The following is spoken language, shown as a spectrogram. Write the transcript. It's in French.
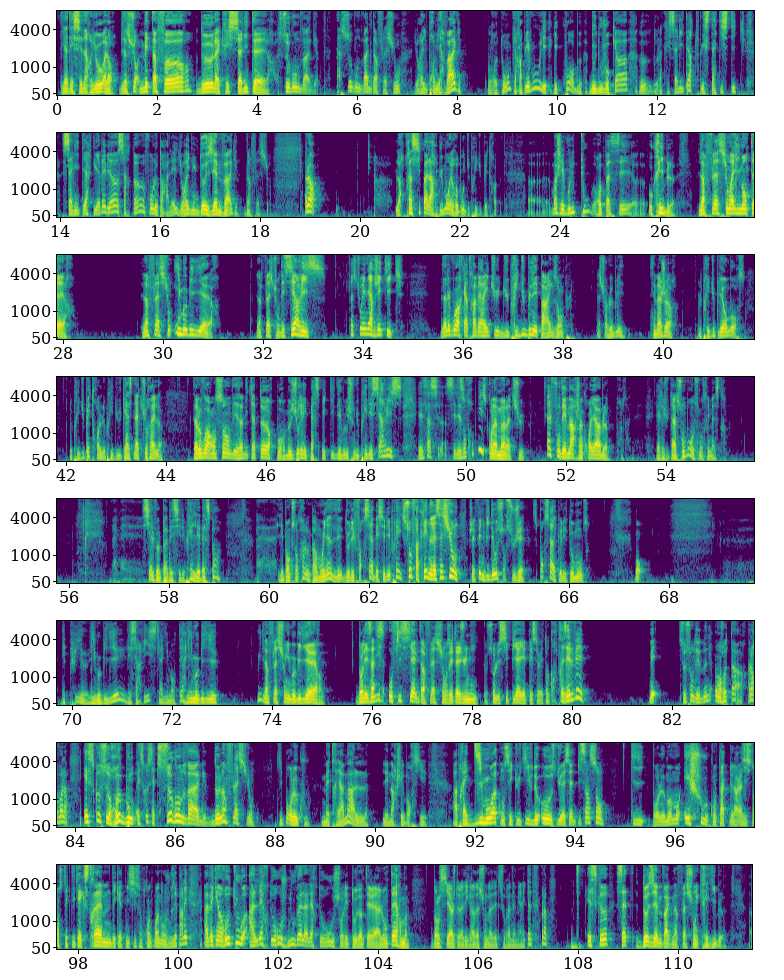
il y a des scénarios, alors bien sûr, métaphore de la crise sanitaire, seconde vague. La seconde vague d'inflation, il y aurait une première vague, on retombe, puis rappelez-vous les, courbes de nouveaux cas, de, la crise sanitaire, toutes les statistiques sanitaires qu'il y avait, bien certains font le parallèle, il y aurait une deuxième vague d'inflation. Alors, leur principal argument est le rebond du prix du pétrole. Euh, moi j'ai voulu tout repasser euh, au crible. L'inflation alimentaire, l'inflation immobilière, l'inflation des services, l'inflation énergétique. Vous allez voir qu'à travers l'étude du prix du blé, par exemple, bien sûr, le blé, c'est majeur. Le prix du blé en bourse, le prix du pétrole, le prix du gaz naturel. Nous allons voir ensemble les indicateurs pour mesurer les perspectives d'évolution du prix des services. Et ça, c'est les entreprises qui ont la main là-dessus. Elles font des marges incroyables. Les résultats sont bons au second trimestre. Mais si elles veulent pas baisser les prix, elles les baissent pas les banques centrales n'ont pas moyen de les, forcer à baisser les prix, sauf à créer une récession. J'ai fait une vidéo sur ce sujet. C'est pour ça que les taux montent. Bon. Et puis euh, l'immobilier, les services, l'alimentaire, l'immobilier. Oui, l'inflation immobilière. Dans les indices officiels d'inflation aux États-Unis, que sont le CPI et le PCE, est encore très élevé. Mais ce sont des données en retard. Alors voilà, est-ce que ce rebond, est-ce que cette seconde vague de l'inflation, qui pour le coup mettrait à mal les marchés boursiers. Après dix mois consécutifs de hausse du S&P 500, qui pour le moment échoue au contact de la résistance technique extrême des 4630 points dont je vous ai parlé, avec un retour alerte rouge, nouvelle alerte rouge sur les taux d'intérêt à long terme, dans le sillage de la dégradation de la dette souveraine américaine. Voilà. Est-ce que cette deuxième vague d'inflation est crédible?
